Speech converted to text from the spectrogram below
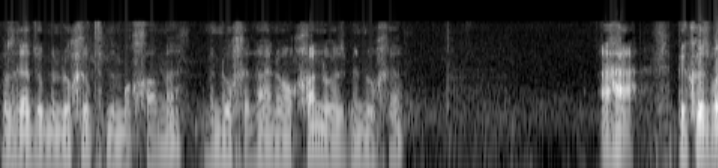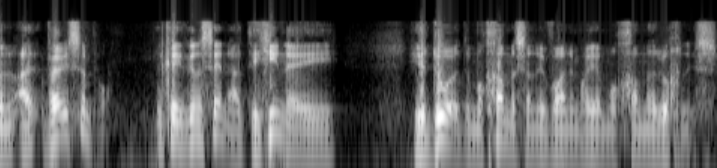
Was going to do menucha from the milchama? Menucha, I know Chanu is menucha. Aha. Because when, I, very simple. Okay, you're going to say now, Tihine Yadua, the milchama milchama Ruchnis.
